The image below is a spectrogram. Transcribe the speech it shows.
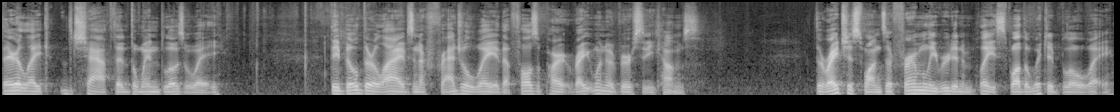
They're like the chaff that the wind blows away. They build their lives in a fragile way that falls apart right when adversity comes. The righteous ones are firmly rooted in place while the wicked blow away.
